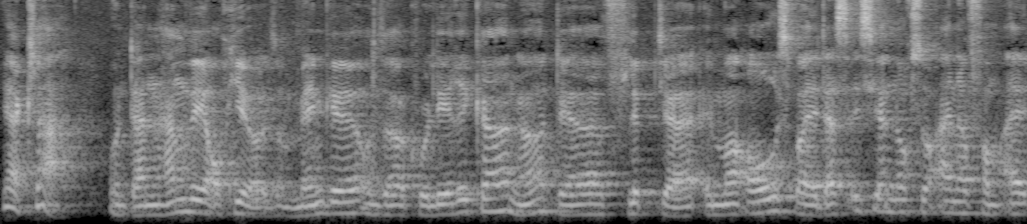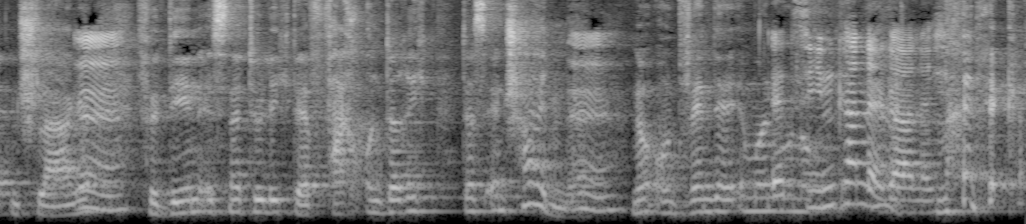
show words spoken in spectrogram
Ja, klar. Und dann haben wir auch hier, also Menke, unser Choleriker, ne, der flippt ja immer aus, weil das ist ja noch so einer vom alten Schlage. Für den ist natürlich der Fachunterricht das Entscheidende. Ne, und wenn der immer nur Erziehen noch, kann der gar nicht. Nein, der kann,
